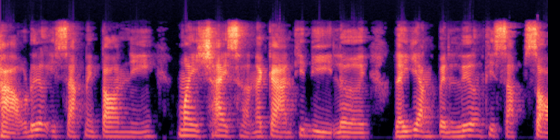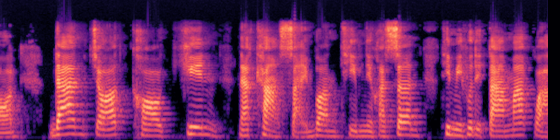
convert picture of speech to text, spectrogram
ข่าวเรื่องอิซักในตอนนี้ ไม่ใช่สถานการณ์ที่ดีเลย และยังเป็นเรื่องที่ซับซ้อน ด้านจอร์ดคอร์คินนักข่าวสายบอลทีมนิวคาสเซิลที่มีผู้ติดตามมากกว่า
